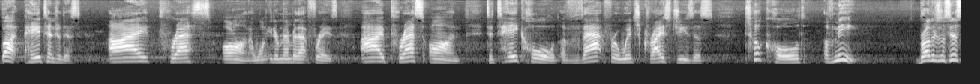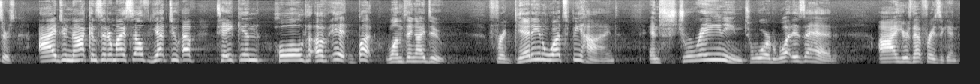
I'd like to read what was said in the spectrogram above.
but pay attention to this. I press on. I want you to remember that phrase. I press on to take hold of that for which Christ Jesus took hold of me. Brothers and sisters, I do not consider myself yet to have taken hold of it. But one thing I do, forgetting what's behind and straining toward what is ahead, I, here's that phrase again,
